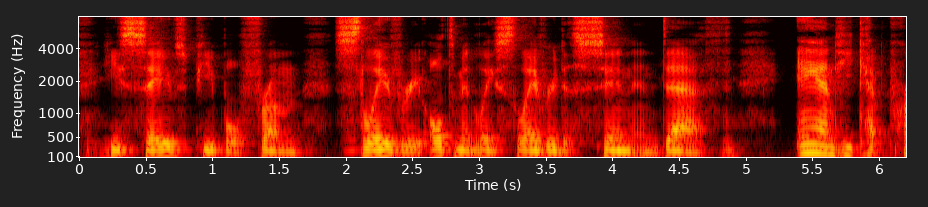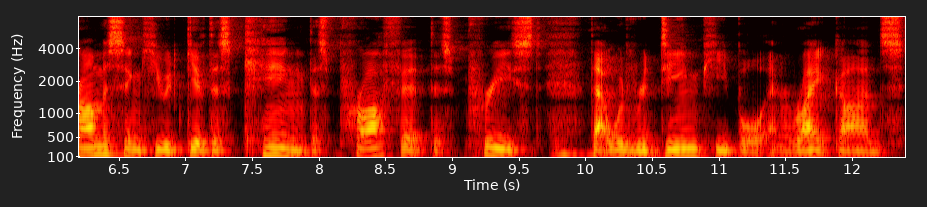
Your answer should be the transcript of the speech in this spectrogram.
Mm-hmm. He saves people from slavery, ultimately slavery to sin and death. And he kept promising he would give this king, this prophet, this priest that would redeem people and write God's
